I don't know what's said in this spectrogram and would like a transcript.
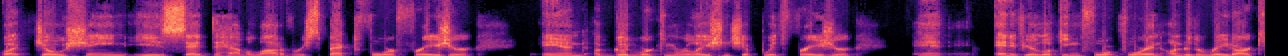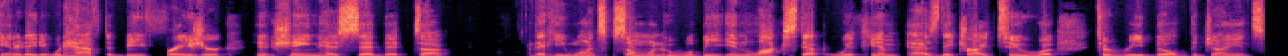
but Joe Schoen is said to have a lot of respect for Frazier and a good working relationship with Frazier. And and if you're looking for for an under the radar candidate, it would have to be Frazier. You know, Schoen has said that uh, that he wants someone who will be in lockstep with him as they try to uh, to rebuild the Giants.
